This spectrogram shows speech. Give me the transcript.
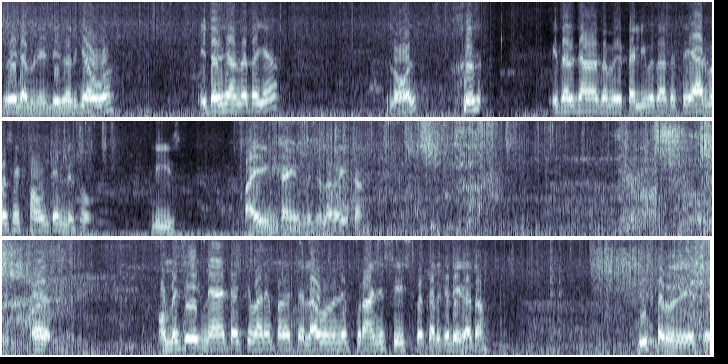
वेट अ मिनट इधर क्या हुआ? इधर जाना था क्या? लॉल इधर जाना था मेरे पहले बता देते, यार बस एक फाउंटेन दे दो प्लीज़ फायरिंग टाइम में जो लगा ही था। और और मुझे एक नया टैग के बारे में पता चला, वो मैंने पुराने स्टेज पर करके देखा था। प्लीज़ करो इसे।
